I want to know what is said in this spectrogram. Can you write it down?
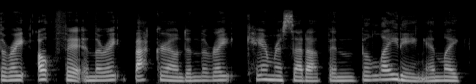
the right outfit and the right background and the right camera setup and the lighting. And like,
